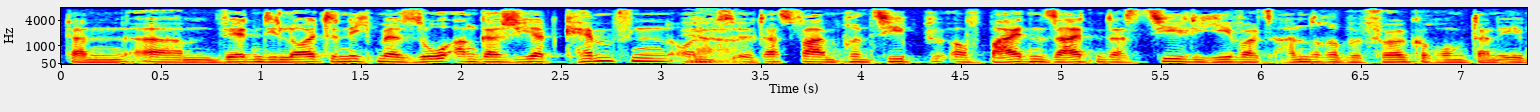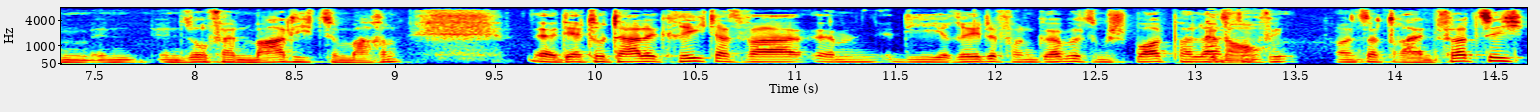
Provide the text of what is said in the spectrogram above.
Dann ähm, werden die Leute nicht mehr so engagiert kämpfen und Ja. äh, das war im Prinzip auf beiden Seiten das Ziel, die jeweils andere Bevölkerung dann eben in, insofern malig zu machen. Äh, der totale Krieg, das war ähm, die Rede von Goebbels im Sportpalast Genau. im Februar 1943.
